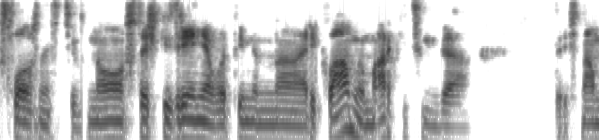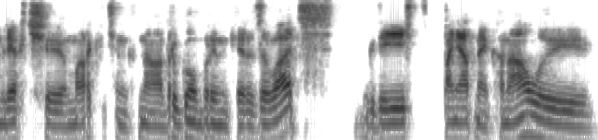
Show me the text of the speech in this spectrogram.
сложности, но с точки зрения вот именно рекламы, маркетинга, то есть нам легче маркетинг на другом рынке развивать, где есть понятные каналы,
